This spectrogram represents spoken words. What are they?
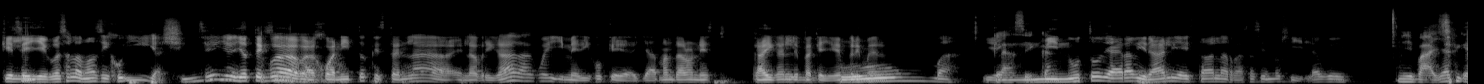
Que le llegó eso a las manos y dijo, y ya chingue. Sí, yo, yo tengo a, Juanito que está en la, en la brigada, güey, y me dijo que ya mandaron esto. Cáiganle para que lleguen primero. Pumba. Y Clásica. un minuto ya era viral y ahí estaba la raza haciendo fila, güey. Y vaya que, se-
